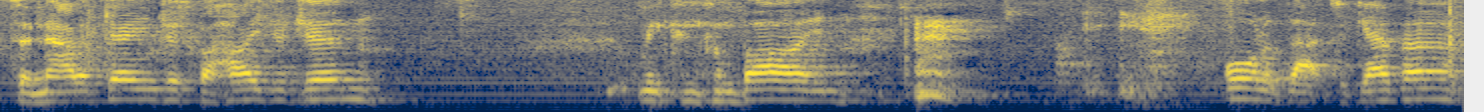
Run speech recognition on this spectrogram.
So now again, just for hydrogen, we can combine all of that together.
